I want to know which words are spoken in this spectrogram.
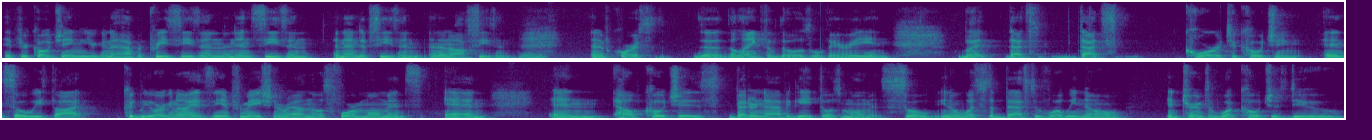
If you're coaching, you're going to have a preseason, an in season, an end of season, and an off season. Mm. And of course, the the length of those will vary. And but that's that's core to coaching. And so we thought, could we organize the information around those four moments and and help coaches better navigate those moments. So, you know, what's the best of what we know in terms of what coaches do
